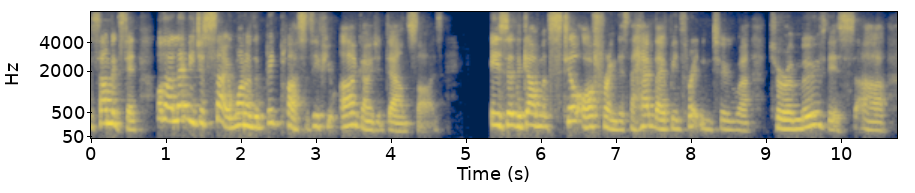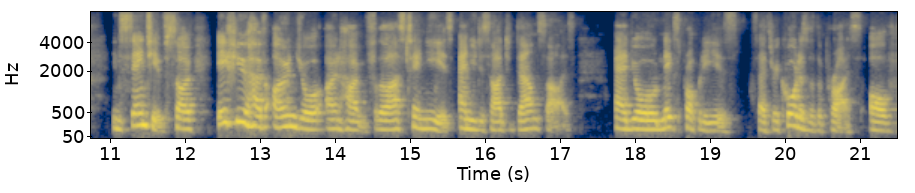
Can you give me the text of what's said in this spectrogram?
to some extent. Although let me just say, one of the big pluses if you are going to downsize is that the government's still offering this. They have they've been threatening to uh, to remove this uh, incentive. So if you have owned your own home for the last 10 years and you decide to downsize and your next property is say three quarters of the price of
